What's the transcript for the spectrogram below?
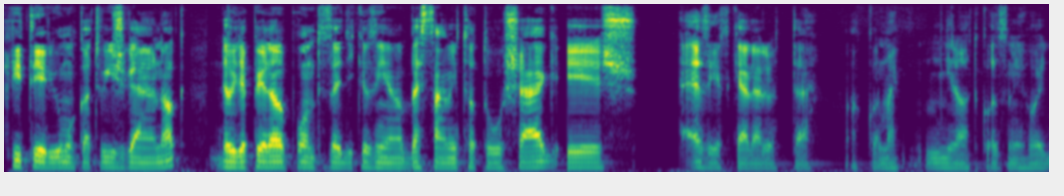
kritériumokat vizsgálnak, de ugye például pont az egyik az ilyen a beszámíthatóság, és ezért kell előtte akkor megnyilatkozni, hogy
